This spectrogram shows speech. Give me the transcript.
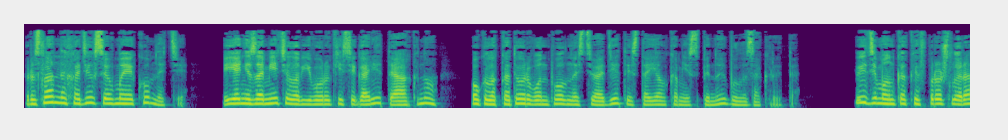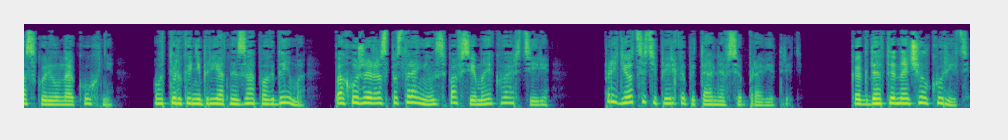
Руслан находился в моей комнате, и я не заметила в его руке сигареты, а окно — около которого он полностью одетый стоял ко мне спиной, было закрыто. Видимо, он, как и в прошлый раз, курил на кухне. Вот только неприятный запах дыма, похоже, распространился по всей моей квартире. Придется теперь капитально все проветрить. «Когда ты начал курить?»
